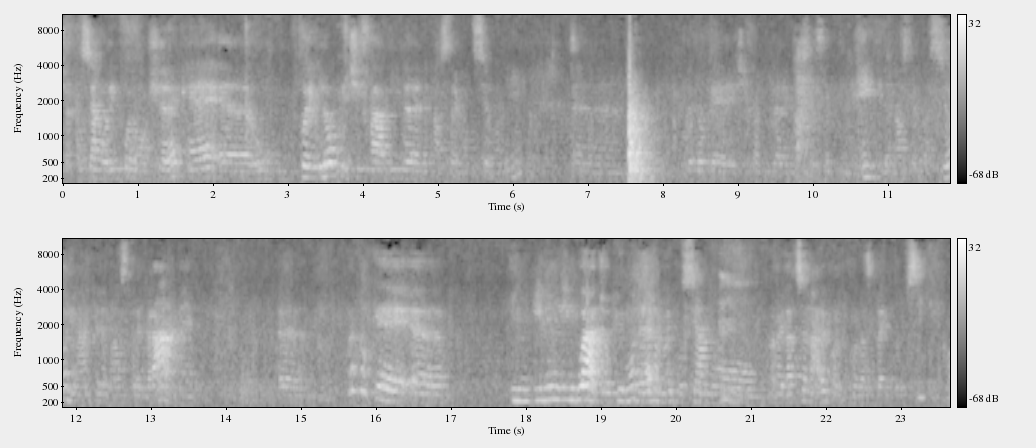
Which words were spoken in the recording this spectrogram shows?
cioè possiamo riconoscere che è eh, un, quello che ci fa vivere le nostre emozioni, eh, quello che ci fa vivere i nostri sentimenti, le nostre passioni, ma anche le nostre brame. Eh, quello che eh, in, in, un linguaggio più moderno noi possiamo relazionare con, con l'aspetto psichico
